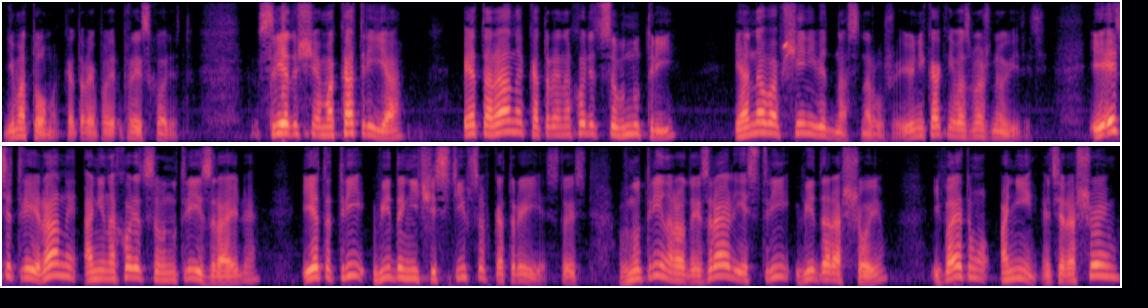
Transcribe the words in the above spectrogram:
гематомы, которая происходит. Следующее – макатрия, это рана, которая находится внутри, и она вообще не видна снаружи, ее никак невозможно увидеть. И эти три раны, они находятся внутри Израиля, и это три вида нечестивцев, которые есть. То есть внутри народа Израиля есть три вида Рашоим, и поэтому они, эти Рашоим,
